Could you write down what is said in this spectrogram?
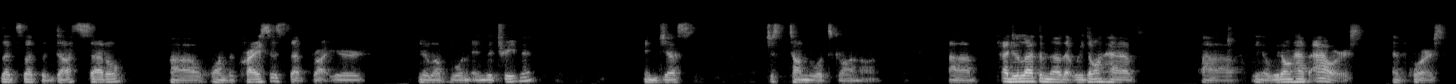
let's let the dust settle uh, on the crisis that brought your your loved one into treatment, and just just tell me what's going on. Uh, I do let them know that we don't have, uh, you know, we don't have hours, of course,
